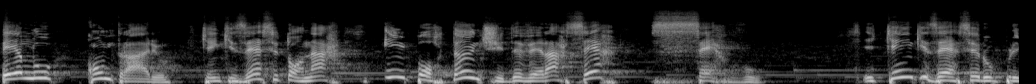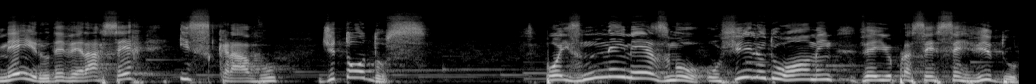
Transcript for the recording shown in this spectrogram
Pelo contrário, quem quiser se tornar importante deverá ser servo. E quem quiser ser o primeiro deverá ser escravo de todos. Pois nem mesmo o filho do homem veio para ser servido,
